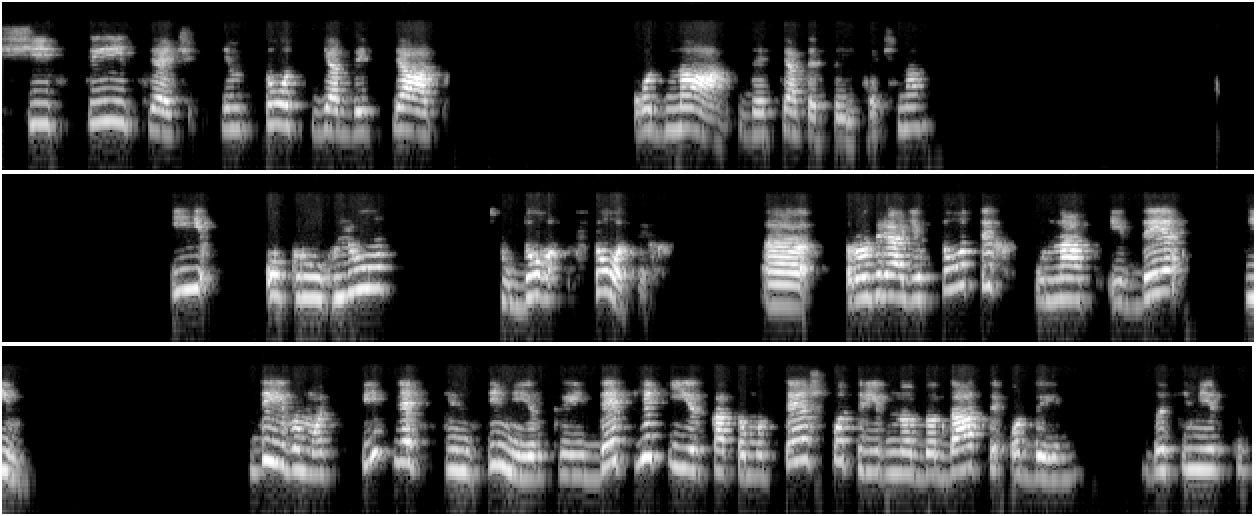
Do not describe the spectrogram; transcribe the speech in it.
6751 десятитисячна і округлю до сотих. Е, розряді сотих у нас іде 7. Дивимось, після сімірки йде п'ятірка, тому теж потрібно додати 1 до сімірки.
